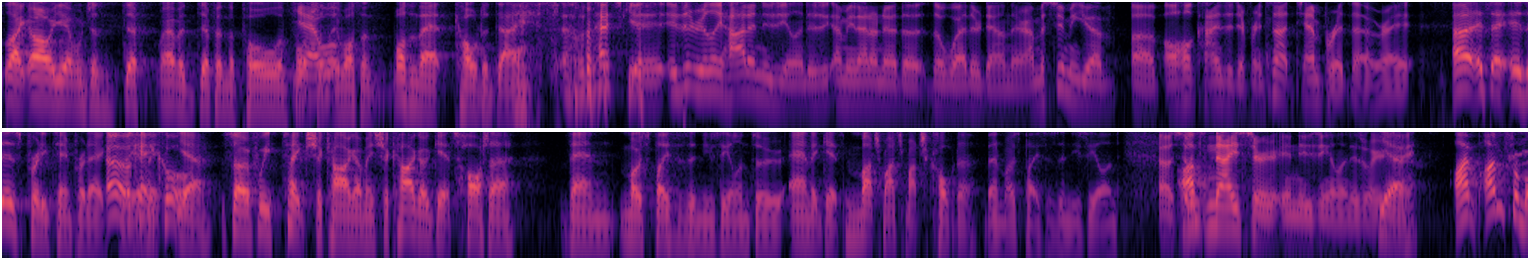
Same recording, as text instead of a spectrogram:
it's like, oh yeah, we'll just dip, we'll have a dip in the pool. Unfortunately, well- it wasn't wasn't that cold a day. So. That's good. Is it really hot in New Zealand? Is it, I mean, I don't know the, the weather down there. I'm assuming you have uh, all kinds of different. It's not temperate though, right? Uh, it's it is pretty temperate actually. Oh, okay, I mean, cool. Yeah. So if we take Chicago, I mean Chicago gets hotter than most places in New Zealand do, and it gets much much much colder than most places in New Zealand. Oh, so it's nicer in New Zealand, is what you're Yeah. saying. I'm I'm from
